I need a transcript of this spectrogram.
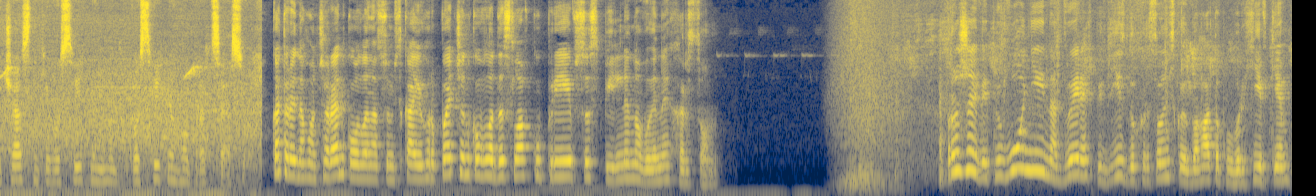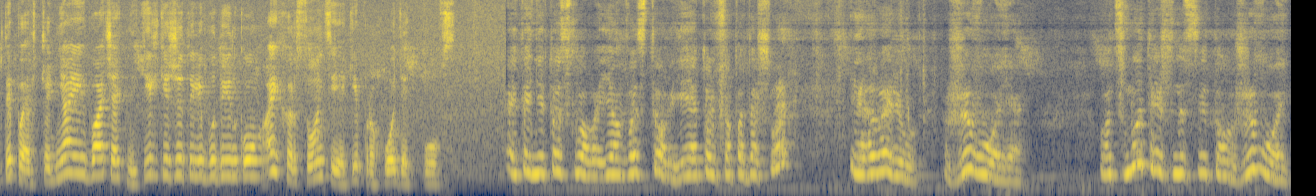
учасників освітнього освітнього процесу. Катерина Гончаренко, Олена Сумська, Ігор Петченко, Владислав Купрієв, Суспільне новини, Херсон. Рожеві півонії на дверях під'їзду Херсонської багатоповерхівки. Тепер щодня їх бачать не тільки жителі будинку, а й херсонці, які проходять повз. Это не то слово, я в восторге. Я только подошла и говорю, живое. Вот смотришь на цветок, живой.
